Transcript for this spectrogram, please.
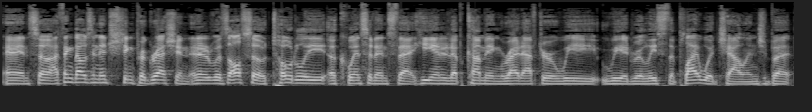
And so I think that was an interesting progression. And it was also totally a coincidence that he ended up coming right after we, we had released the plywood challenge. But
